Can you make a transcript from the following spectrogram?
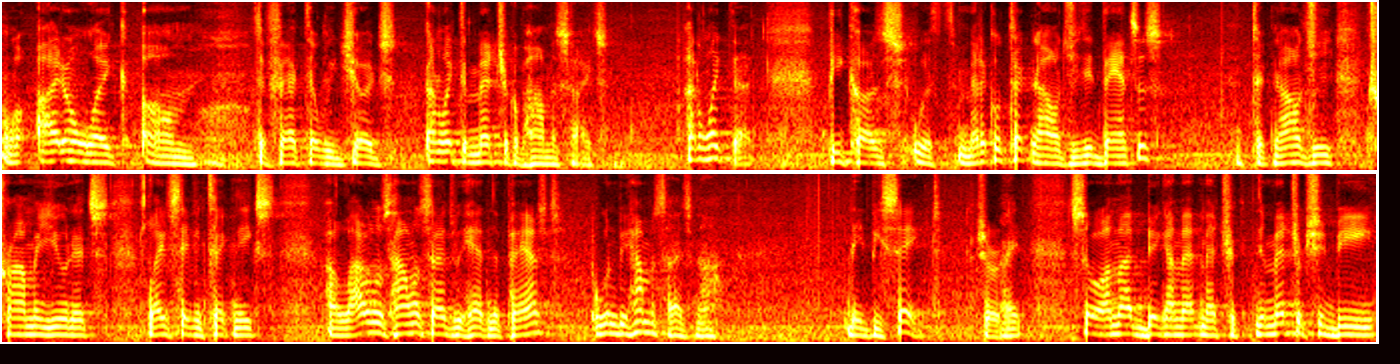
Well, I don't like um, the fact that we judge, I don't like the metric of homicides. I don't like that because with medical technology, the advances, technology, trauma units, life saving techniques, a lot of those homicides we had in the past, wouldn't be homicides now. They'd be saved. Sure. Right? So I'm not big on that metric. The metric should be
